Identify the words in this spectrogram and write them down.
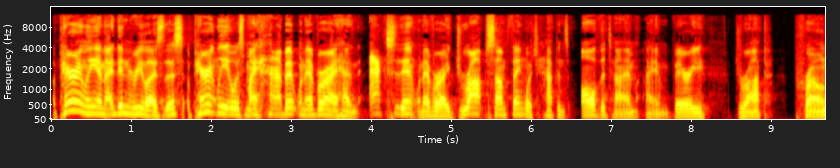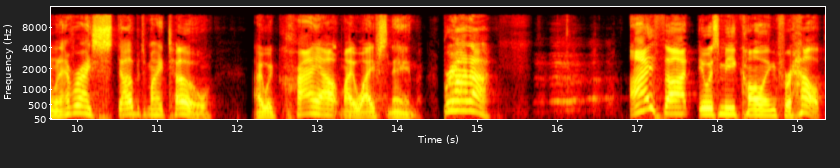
Apparently, and I didn't realize this, apparently it was my habit whenever I had an accident, whenever I dropped something, which happens all the time. I am very drop prone. Whenever I stubbed my toe, I would cry out my wife's name Brianna! I thought it was me calling for help.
